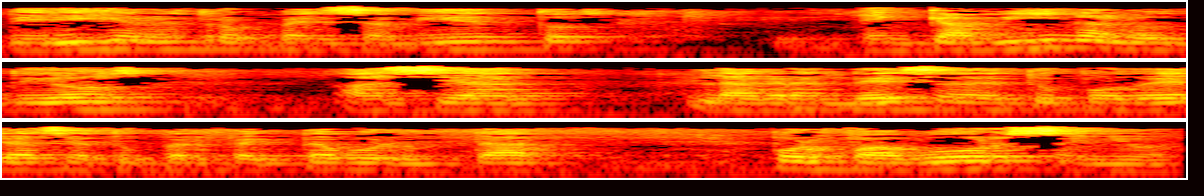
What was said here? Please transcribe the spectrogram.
dirige nuestros pensamientos, encamínalos Dios hacia la grandeza de tu poder, hacia tu perfecta voluntad. Por favor Señor,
